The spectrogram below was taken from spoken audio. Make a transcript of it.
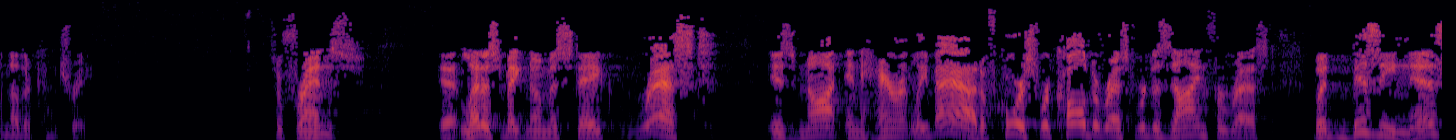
another country. So, friends, eh, let us make no mistake rest is not inherently bad. Of course, we're called to rest, we're designed for rest. But busyness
